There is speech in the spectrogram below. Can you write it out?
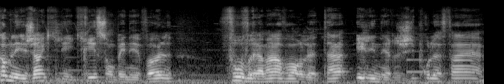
Comme les gens qui les sont bénévoles, faut vraiment avoir le temps et l'énergie pour le faire.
